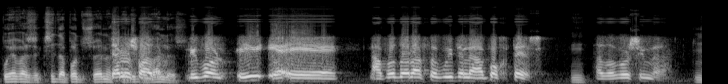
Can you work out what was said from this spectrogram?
που έβαζε 60 πόντους ο ένας Τέλος και ο πάντων. άλλος. Λοιπόν, ή- ε, ε, να πω τώρα αυτό που ήθελα να πω χτες. Μμ. Θα το πω σήμερα. Μμ.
